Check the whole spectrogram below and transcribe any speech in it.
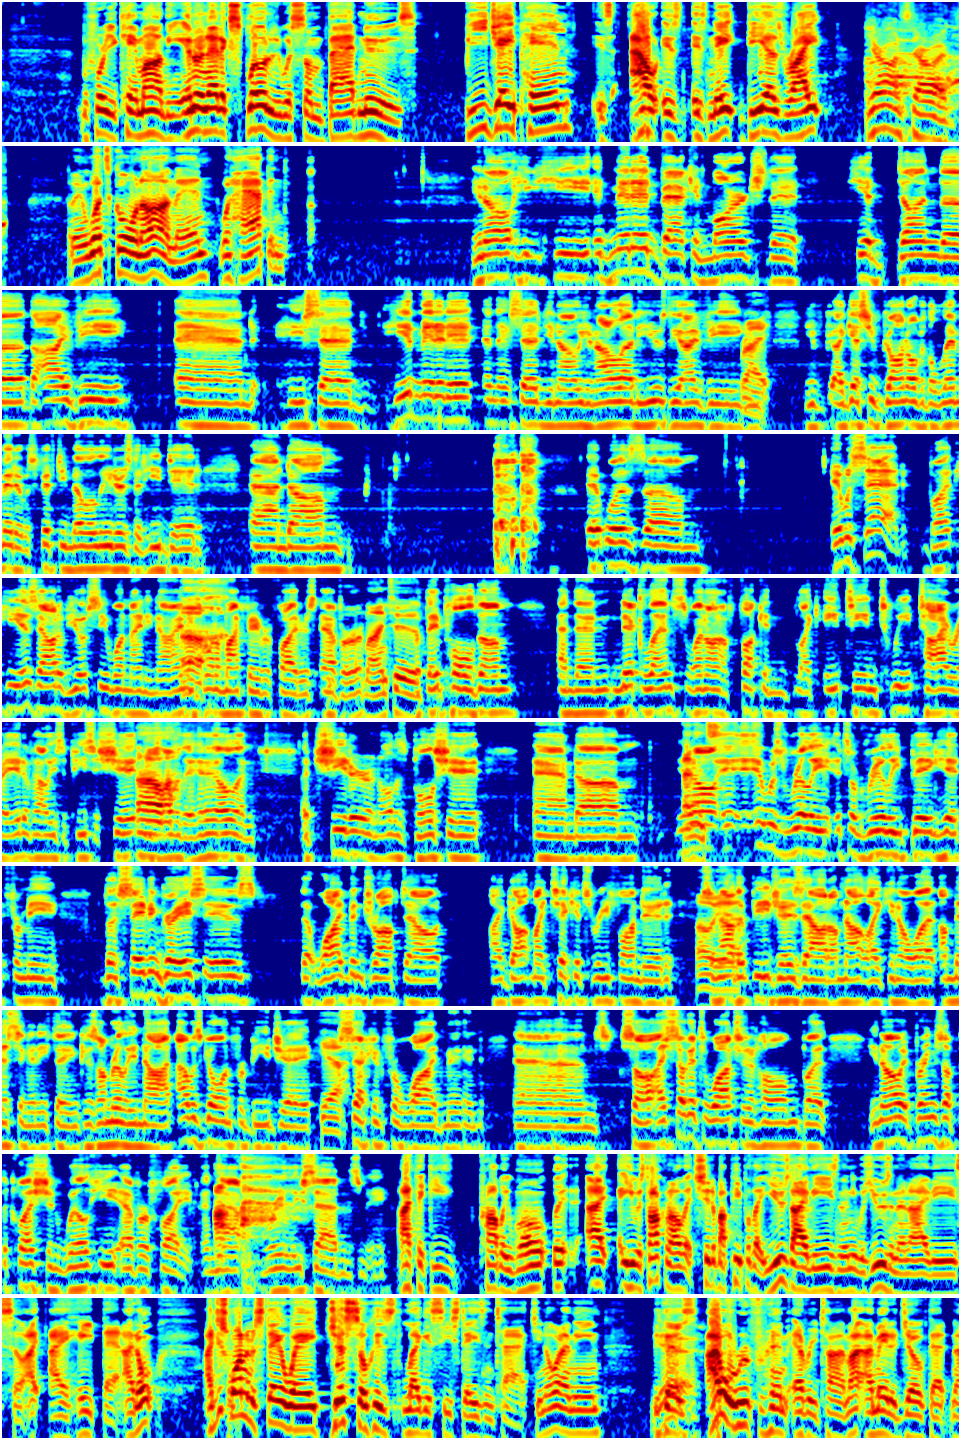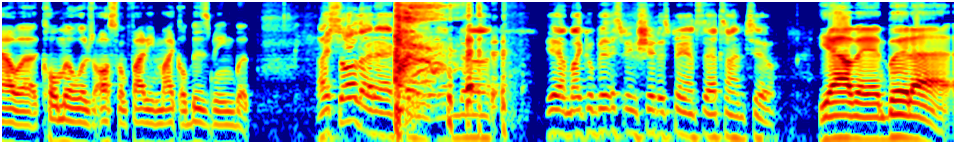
before you came on, the internet exploded with some bad news. BJ Penn is out. Is is Nate Diaz right? You're on steroids. I mean, what's going on, man? What happened? You know, he he admitted back in March that he had done the the IV, and he said he admitted it, and they said, you know, you're not allowed to use the IV. You've- Right. You've, I guess you've gone over the limit. It was 50 milliliters that he did, and um, it was um, it was sad. But he is out of UFC 199. He's one of my favorite fighters ever Mine too. but they pulled him. And then Nik Lentz went on a fucking like 18 tweet tirade of how he's a piece of shit, Oh. he's over the hill, and a cheater, and all this bullshit. And um, you I know, was- it, it was really, it's a really big hit for me. The saving grace is that Weidman dropped out. I got my tickets refunded. Oh, so now yeah. that BJ's out, I'm not like, you know what, I'm missing anything because I'm really not. I was going for BJ, Yeah. second for Weidman. And so I still get to watch it at home, but you know, it brings up the question, will he ever fight? And that Ah. really saddens me. I think he probably won't. But I, he was talking all that shit about people that used IVs and then he was using an IV. So I, I hate that. I don't. I just want him to stay away just so his legacy stays intact. You know what I mean? Because Yeah. I will root for him every time. I, I made a joke that now uh, Cole Miller's also fighting Michael Bisping, but I saw that actually. and uh, yeah, Michael Bisping shit his pants that time too. yeah, man. But uh,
